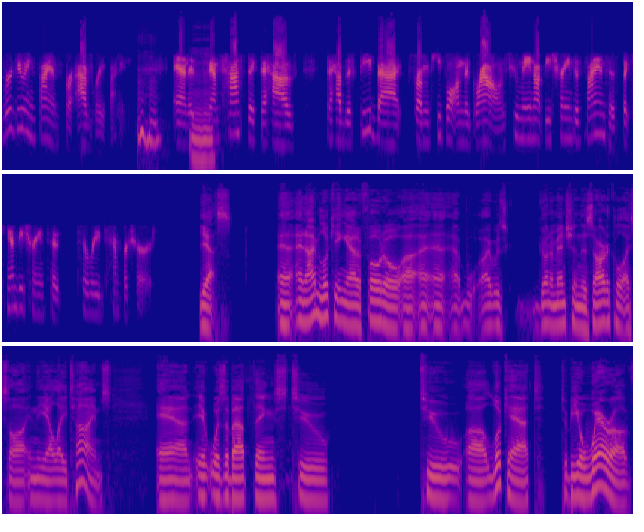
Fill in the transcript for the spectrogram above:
we're doing science for everybody. Mm-hmm. And it's Mhm. fantastic to have to have the feedback from people on the ground who may not be trained as scientists but can be trained to to read temperatures. Yes. And, and I'm looking at a photo. Uh, I, I- I was going to mention this article I saw in the LA Times, and it was about things to to uh, look at, to be aware of.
